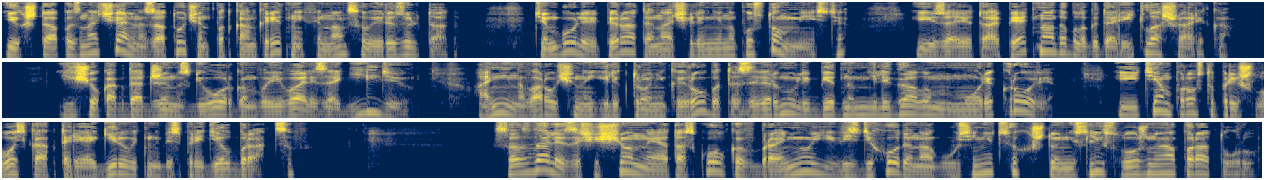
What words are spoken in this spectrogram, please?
Их штаб изначально заточен под конкретный финансовый результат. Тем более пираты начали не на пустом месте, и за это опять надо благодарить Лошарика. Еще когда Джим с Георгом воевали за гильдию, они, навороченной электроникой робота, завернули бедным нелегалам море крови, и тем просто пришлось как-то реагировать на беспредел братцев. Создали защищенные от осколков броней вездеходы на гусеницах, что несли сложную аппаратуру,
